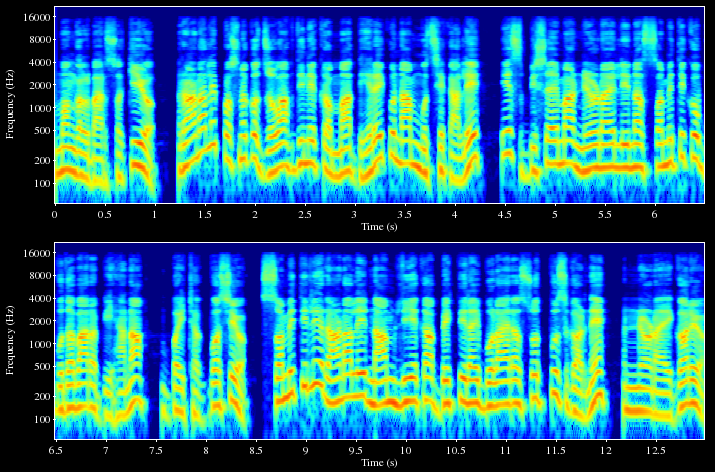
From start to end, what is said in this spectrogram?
मङ्गलबार सकियो। राणाले प्रश्नको जवाफ दिने क्रममा धेरैको नाम मुछेकाले यस विषयमा निर्णय लिन समितिको बुधबार बिहान बैठक बस्यो। समितिले राणाले नाम लिएका व्यक्तिलाई बोलाएर सोधपुछ गर्ने निर्णय गर्यो।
